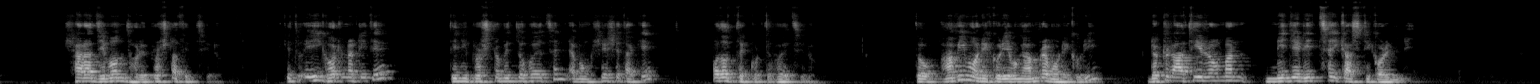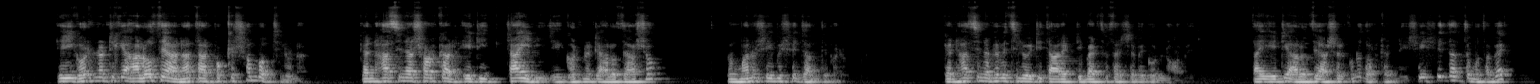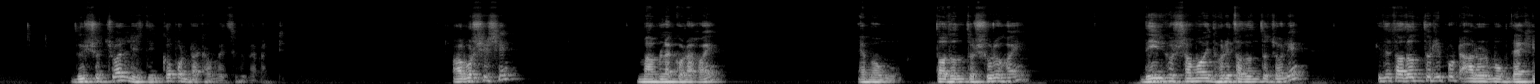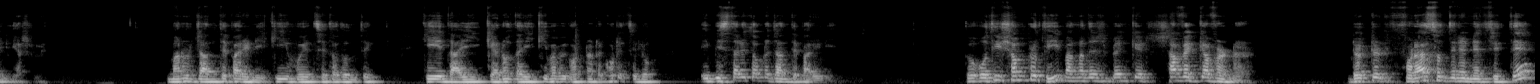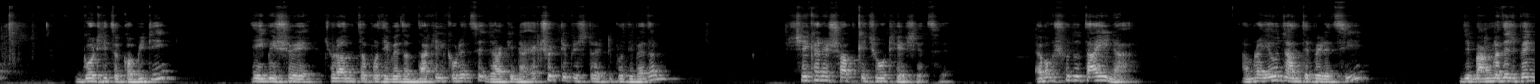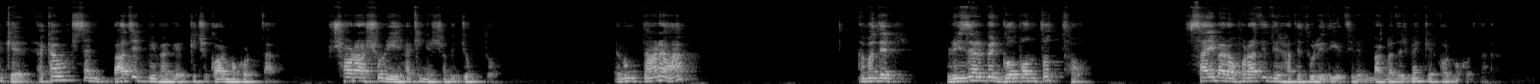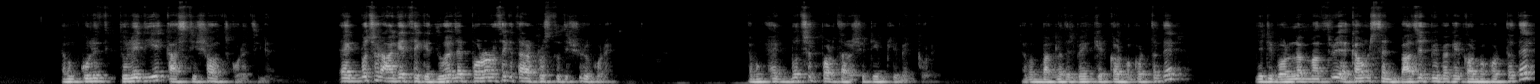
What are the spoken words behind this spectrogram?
সারা জীবন ধরে প্রশ্নাতীত ছিল। কিন্তু এই ঘটনাটিতে তিনি প্রশ্নবিদ্ধ হয়েছেন এবং শেষে তাকে পদত্যাগ করতে হয়েছিল। তো আমি মনে করি এবং আমরা মনে করি, ডক্টর আতির রহমান নিজের ইচ্ছাই কাজটি করেননি। এই ঘটনাটিকে আলোতে আনা তার পক্ষে সম্ভব ছিল না। কারণ হাসিনা সরকার এটি চায়নি যে ঘটনাটি আলোতে আসুক এবং মানুষ এই বিষয়ে জানতে পারুক। কারণ হাসিনা ভেবেছিল এটি তার একটি ব্যর্থতা হিসেবে গণ্য হবে। তাই এটি আলোতে আসার কোনো দরকার নেই। সেই সিদ্ধান্ত মোতাবেক দুইশো চুয়াল্লিশ দিন গোপন রাখা হয়েছিল ব্যাপারটি। অবশেষে মামলা করা হয় এবং তদন্ত শুরু হয়। দীর্ঘ সময় ধরে তদন্ত চলে, কিন্তু তদন্ত রিপোর্ট আলোর মুখ দেখেনি আসলে। মানুষ জানতে পারেনি কি হয়েছে, তদন্তে কে দায়ী, কেন দায়ী, কীভাবে ঘটনাটা ঘটেছিল, এই বিস্তারিত আমরা জানতে পারিনি। তো অতি সম্প্রতি বাংলাদেশ ব্যাংকের সাবেক গভর্নর ডক্টর ফরাসউদ্দিনের নেতৃত্বে গঠিত কমিটি এই বিষয়ে চূড়ান্ত প্রতিবেদন দাখিল করেছে, যা কিনা একষট্টি পৃষ্ঠার একটি প্রতিবেদন। সেখানে সব কিছু উঠে এসেছে। এবং শুধু তাই না, আমরা এও জানতে পেরেছি যে বাংলাদেশ ব্যাংকের অ্যাকাউন্টস অ্যান্ড বাজেট বিভাগের কিছু কর্মকর্তা সরাসরি হ্যাকিংয়ের সঙ্গে যুক্ত। এবং তারা আমাদের রিজার্ভের গোপন তথ্য সাইবার অপরাধীদের হাতে তুলে দিয়েছিলেন বাংলাদেশ ব্যাংকের কর্মকর্তারা এবং তুলে দিয়ে কাজটি সহজ করেছিলেন। এক বছর আগে থেকে দু হাজার পনেরো থেকে তারা প্রস্তুতি শুরু করে এবং এক বছর পর তারা সেটি ইমপ্লিমেন্ট করে এবং বাংলাদেশ ব্যাংকের কর্মকর্তাদের, যেটি বললাম মাত্র অ্যাকাউন্টস অ্যান্ড বাজেট বিভাগের কর্মকর্তাদের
